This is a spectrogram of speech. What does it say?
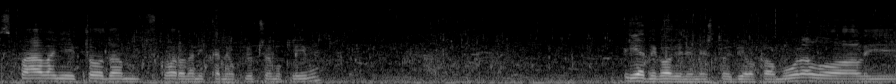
spavanje i to da skoro da nikad ne uključujemo klimu. Jedne godine nešto je bilo kao muralo, ali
